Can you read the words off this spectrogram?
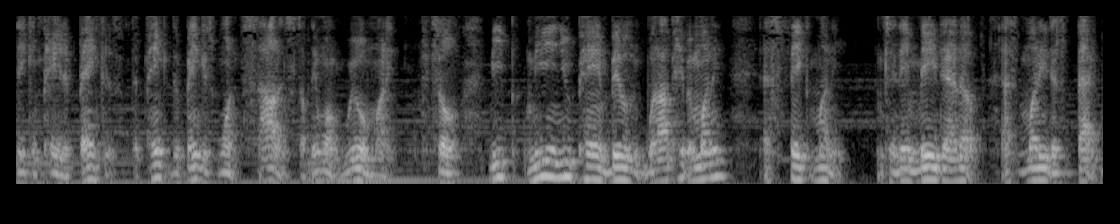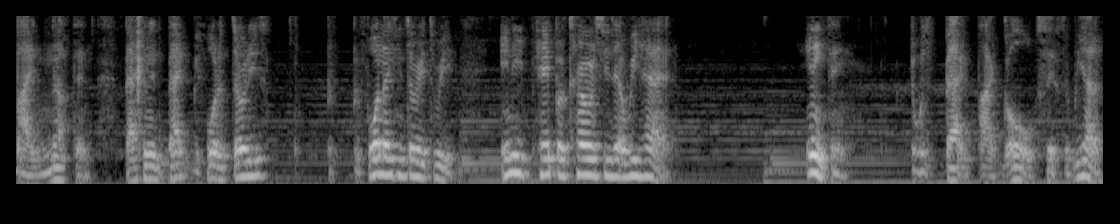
they can pay the bankers. The bank, the bankers want solid stuff. They want real money. So me, me and you paying bills without paper money, that's fake money. I'm saying they made that up. That's money that's backed by nothing. Back in the back before the 30s, before 1933, any paper currency that we had, anything, it was backed by gold. So if we had a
